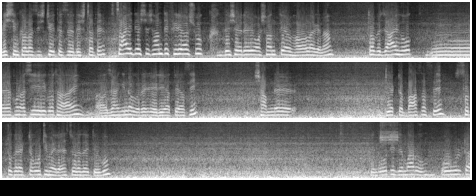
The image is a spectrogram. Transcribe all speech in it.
বিশৃঙ্খলা সৃষ্টি হইতেছে দেশটাতে। চাই দেশে শান্তি ফিরে আসুক, দেশের এই অশান্তি আর ভালো লাগে না। তবে যাই হোক এখন আছি কোথায়? জাহাঙ্গীরনগরের এরিয়াতে আছি। সামনে দু একটা বাস আছে, ছোট্ট করে একটা ওটি মেরে চলে যাইতে হইব। কিন্তু ওটি যে মারুম, ও উল্টা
